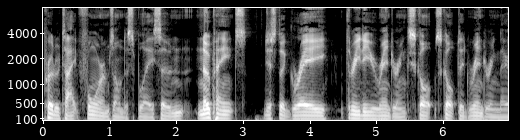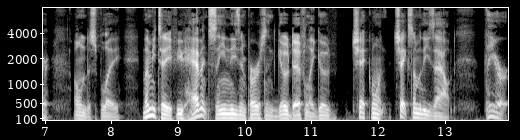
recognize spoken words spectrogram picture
prototype forms on display. So n- no paints, just a gray 3D rendering, sculpt, sculpted rendering there on display. Let me tell you, if you haven't seen these in person, go definitely go check one, check some of these out they are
